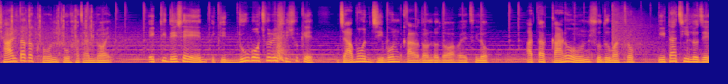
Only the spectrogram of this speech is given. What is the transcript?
সালটা তখন দু হাজার নয়। একটি দেশে একটি দু বছরের শিশুকে যাবজ্জীবন কারাদণ্ড দেওয়া হয়েছিল। আর তার কারণ শুধুমাত্র এটা ছিল যে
